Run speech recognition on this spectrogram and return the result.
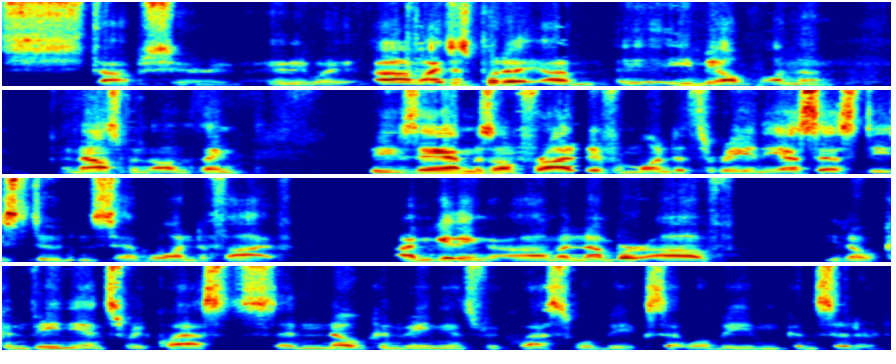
stop sharing. Anyway, um, I just put a, um, a email on the announcement on the thing. The exam is on Friday from one to three and the SSD students have one to five. I'm getting um, a number of, you know, convenience requests and no convenience requests will be except will be even considered.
